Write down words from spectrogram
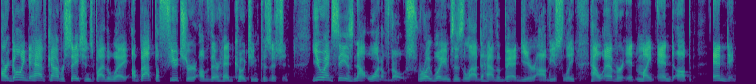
are going to have conversations, by the way, about the future of their head coaching position. UNC is not one of those. Roy Williams is allowed to have a bad year, obviously. However, it might end up ending.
